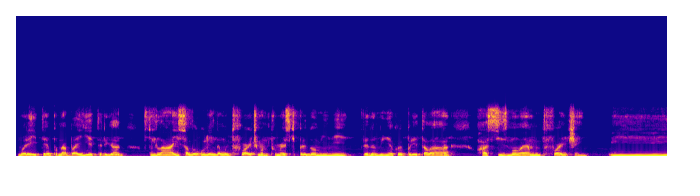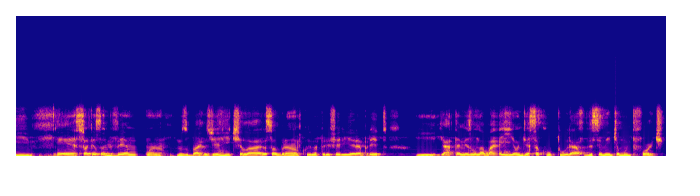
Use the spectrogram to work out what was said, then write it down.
Morei tempo na Bahia, tá ligado? E lá isso é um bagulho ainda muito forte, mano. Por mais que predomine, predomine a cor preta lá, o racismo lá é muito forte ainda. E é só questão de ver, mano. Nos bairros de elite lá era só branco e na periferia era preto. E até mesmo na Bahia, onde essa cultura afrodescendente é muito forte,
